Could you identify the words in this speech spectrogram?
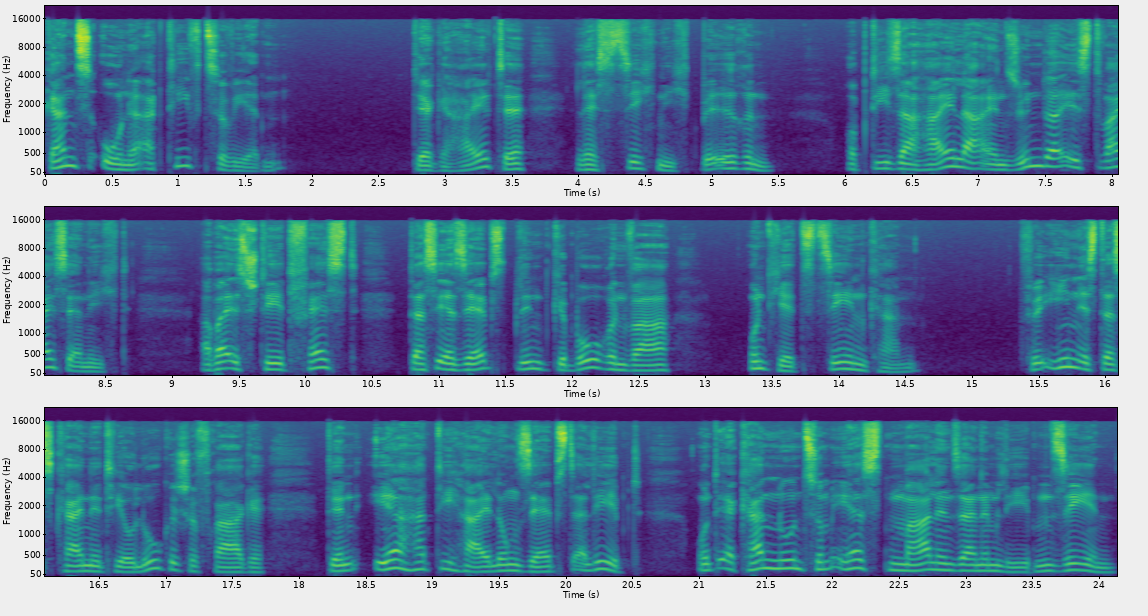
ganz ohne aktiv zu werden. Der Geheilte lässt sich nicht beirren. Ob dieser Heiler ein Sünder ist, weiß er nicht, aber es steht fest, dass er selbst blind geboren war und jetzt sehen kann. Für ihn ist das keine theologische Frage, denn er hat die Heilung selbst erlebt, und er kann nun zum ersten Mal in seinem Leben sehen.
